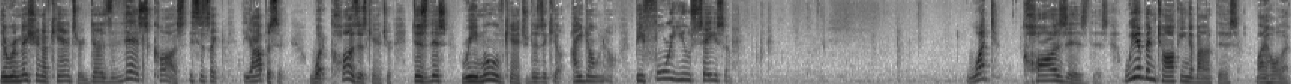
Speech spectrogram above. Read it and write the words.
the remission of cancer? Does this cause? This is like the opposite. What causes cancer? Does this remove cancer? Does it kill? I don't know. Before you say something, what causes this? We have been talking about this my whole life.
